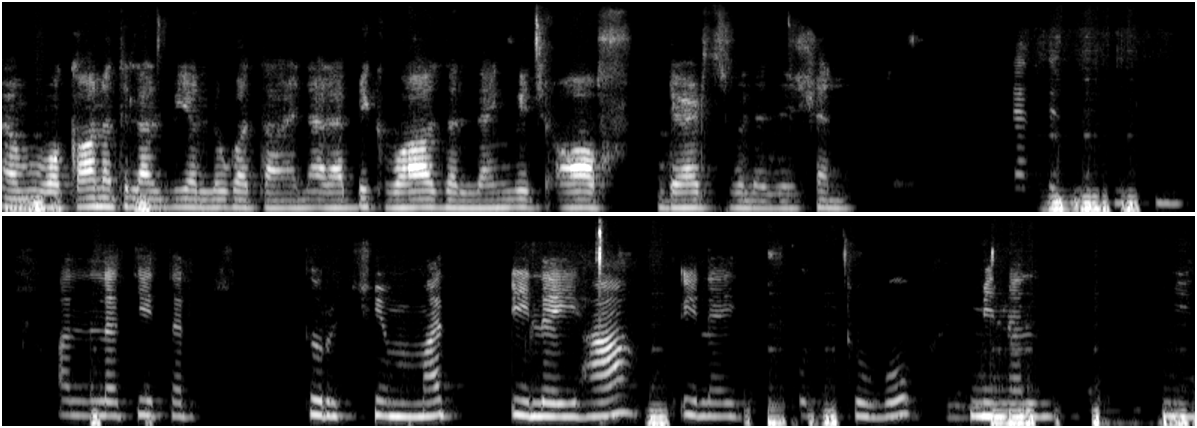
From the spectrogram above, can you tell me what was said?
uh, وكانت العربية لغة and Arabic was the language of that civilization. التي تر- ترجمت إليها إليه كتب من ال من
